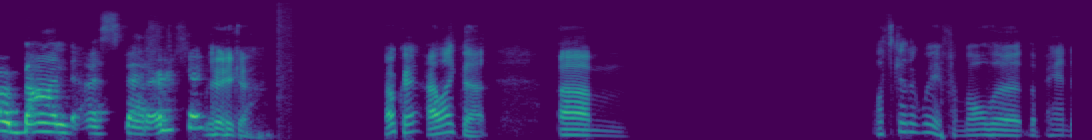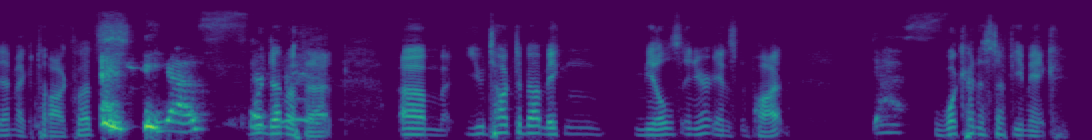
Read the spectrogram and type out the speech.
or bond us better. there you go. Okay, I like that. Um, let's get away from all the the pandemic talk. Let's yes, we're done with that. Um, you talked about making meals in your instant pot. Yes. What kind of stuff do you make?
